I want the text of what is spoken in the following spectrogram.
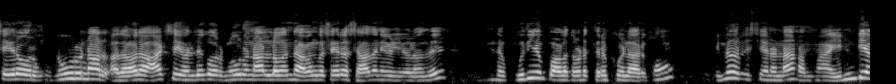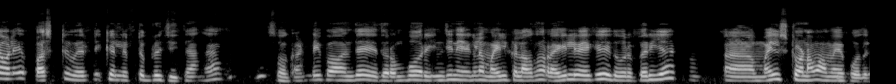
செய்யற ஒரு நூறு நாள் அதாவது ஆட்சி வந்து ஒரு நூறு நாள்ல வந்து அவங்க செய்யற சாதனைகள் வந்து இந்த புதிய பாலத்தோட திறப்பு விழா இருக்கும். இன்னொரு விஷயம் என்னன்னா நம்ம இந்தியாவிலே ஃபர்ஸ்ட் வெர்டிக்கல் லிஃப்ட் பிரிட்ஜ் இதாங்க ஸோ கண்டிப்பா வந்து இது ரொம்ப ஒரு இன்ஜினியரிங்ல மைல்கல்லாகும் ரயில்வேக்கு இது ஒரு பெரிய மைல் ஸ்டோனாகவும் அமைய போகுது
